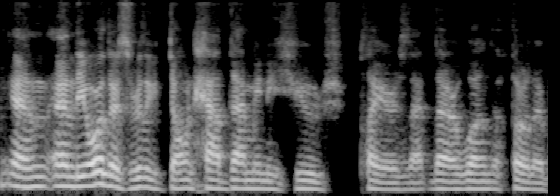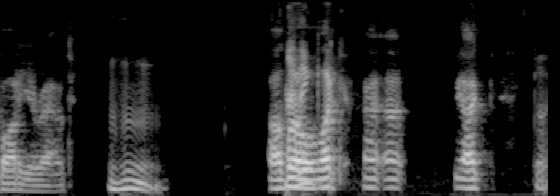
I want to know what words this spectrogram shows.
And and the Oilers really don't have that many huge players that, that are willing to throw their body around. Mm-hmm. Although, think... like, uh, uh like uh,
